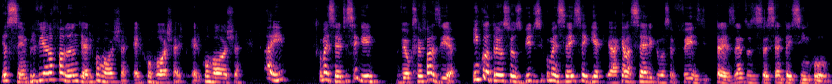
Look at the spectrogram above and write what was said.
eu sempre vi ela falando de Érico Rocha, Érico Rocha, Érico Rocha. Aí comecei a te seguir, ver o que você fazia. Encontrei os seus vídeos e comecei a seguir aquela série que você fez de 365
